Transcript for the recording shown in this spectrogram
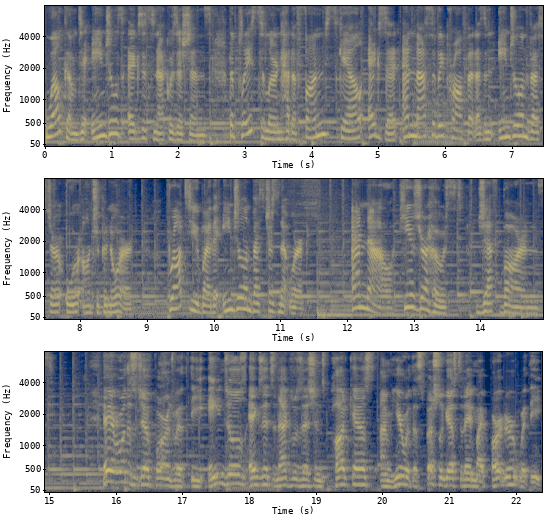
Welcome to Angels, Exits, and Acquisitions, the place to learn how to fund, scale, exit, and massively profit as an angel investor or entrepreneur. Brought to you by the Angel Investors Network. And now, here's your host, Jeff Barnes. Hey everyone, this is Jeff Barnes with the Angels, Exits, and Acquisitions podcast. I'm here with a special guest today, my partner with the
